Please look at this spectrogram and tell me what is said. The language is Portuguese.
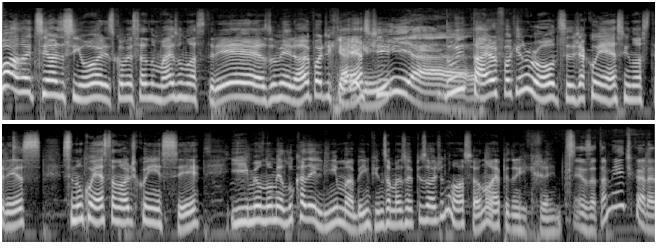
Boa noite, senhoras e senhores. Começando mais um Nós Três, o melhor podcast do Entire Fucking Road. Vocês já conhecem Nós Três. Se não conhece, tá na hora de conhecer. E meu nome é Luca de Lima. Bem-vindos a mais um episódio nosso. Eu não é Pedro Henrique Rentes. Exatamente, cara.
